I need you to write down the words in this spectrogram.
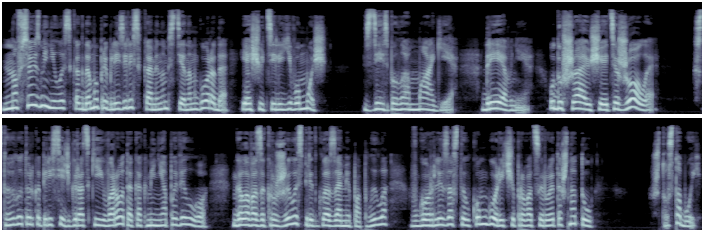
Но все изменилось, когда мы приблизились к каменным стенам города и ощутили его мощь. Здесь была магия, древняя, удушающая, тяжелая. Стоило только пересечь городские ворота, как меня повело — Голова закружилась, перед глазами поплыла, в горле застыл ком горечи, провоцируя тошноту. «Что с тобой?»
